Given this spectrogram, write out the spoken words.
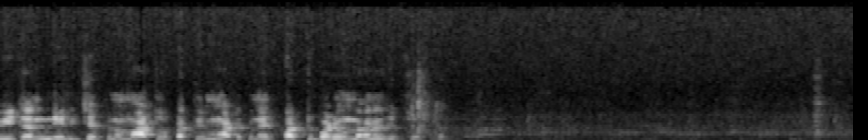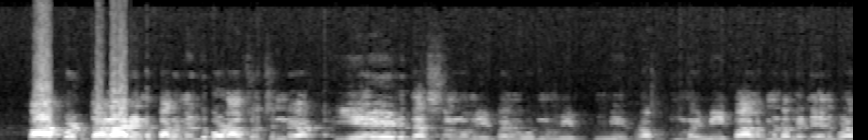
వీటన్నిటికి చెప్పిన మాటలు ప్రతి మాటకు నేను కట్టుబడి ఉన్నానని చెప్పి చెప్తాను. కార్పొరేట్ దళారీ అనే పదం ఎందుకు వాడాల్సి వచ్చింది ఏడు దర్శనంలో మీ పై- మీ మీ మీ పాలక మండలిలో నేను కూడా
